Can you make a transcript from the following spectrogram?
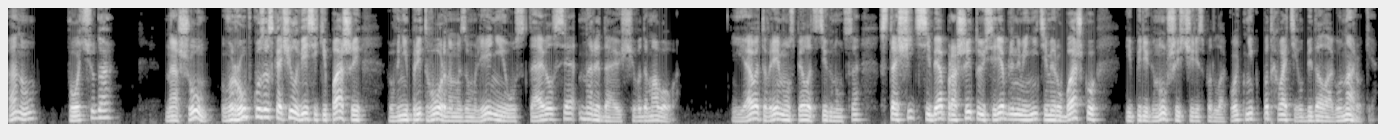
«А ну, подь сюда!» На шум в рубку заскочил весь экипаж и в непритворном изумлении уставился на рыдающего домового. Я в это время успел отстегнуться, стащить с себя прошитую серебряными нитями рубашку и, перегнувшись через подлокотник, подхватил бедолагу на руки,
